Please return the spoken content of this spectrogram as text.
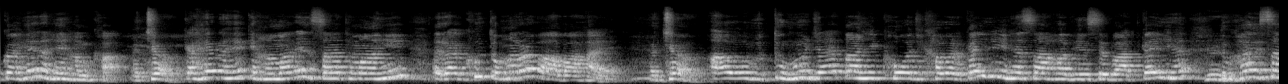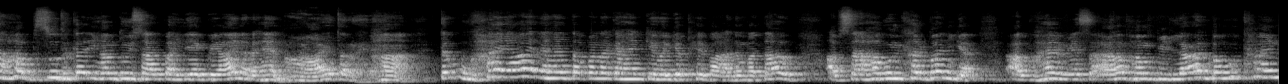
कहे रहे हमका। अच्छा। कहे रहे कि हमारे साथ माही रघु तुम्हारा बाबा है। अच्छा। और तू जाता ही खोज खबर कैली है साहब ही से बात कैली है। तो है साहब शुद्ध करी हम दो साल पहले एक बेर आए न रहे हाँ आए तो रहे हाँ तो उहे आए रहे तो अपना कहन के हो गया फिर बाद में बताओ अब साहब उनकर बन गया। अब है में साहब हम बिलान बहुत हैं।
